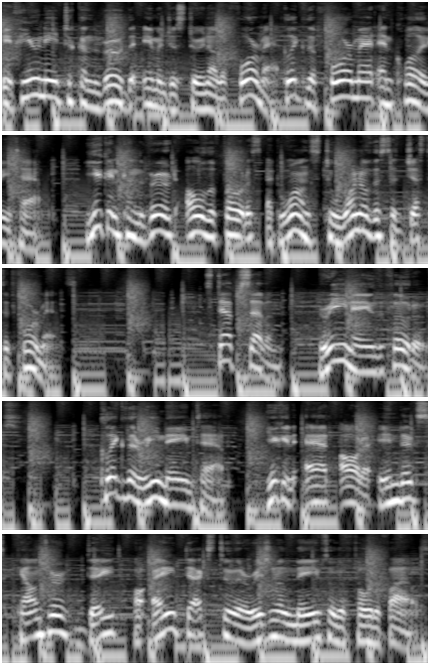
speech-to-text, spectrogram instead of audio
If you need to convert the images to another format, click the Format and Quality tab. You can convert all the photos at once to one of the suggested formats. Step 7. Rename the photos. Click the Rename tab. You can add auto index, counter, date, or any text to the original names of the photo files.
